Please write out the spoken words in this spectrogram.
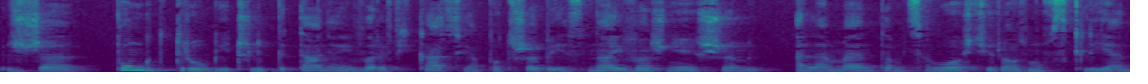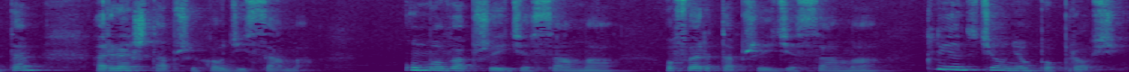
że punkt drugi, czyli pytania i weryfikacja potrzeby, jest najważniejszym elementem całości rozmów z klientem. Reszta przychodzi sama. Umowa przyjdzie sama, oferta przyjdzie sama, klient cię o nią poprosi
